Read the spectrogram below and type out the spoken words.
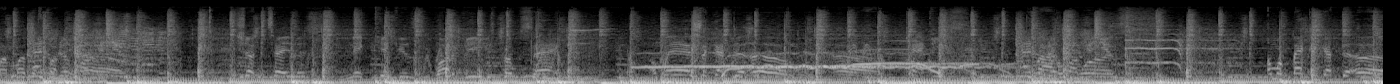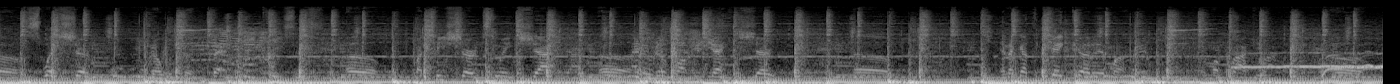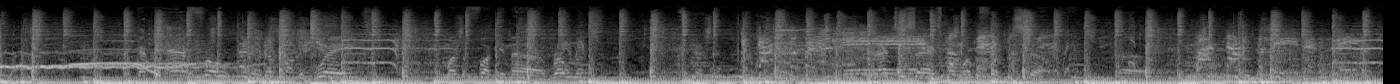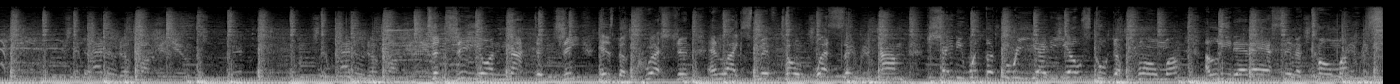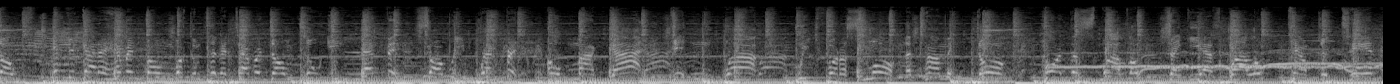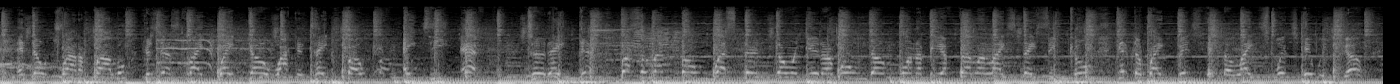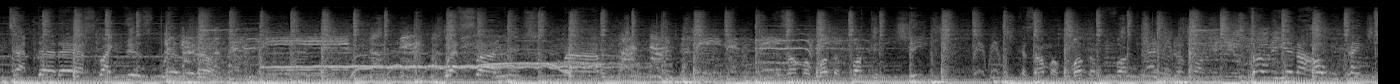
my motherfucking uh, Chuck Taylors, Nick Kickers, Water Bees, Prozac. Not the G, is the question. And like Smith told Wesson, I'm shady with a 380 school diploma. I leave that ass in a coma. So, if you got a herringbone, welcome to the Terror Dome 211. Sorry, reference. Oh my god, getting robbed. Reach for the small atomic dog. Hard to swallow, shanky ass wallow. Count to 10 and don't try to follow. Cause just like Waco, I can take both ATF to they death. Tap that ass like this, reel it up. Westside Lynch. Cause I'm a motherfucking G. Cause I'm a motherfucking G. 30 in a holding tank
